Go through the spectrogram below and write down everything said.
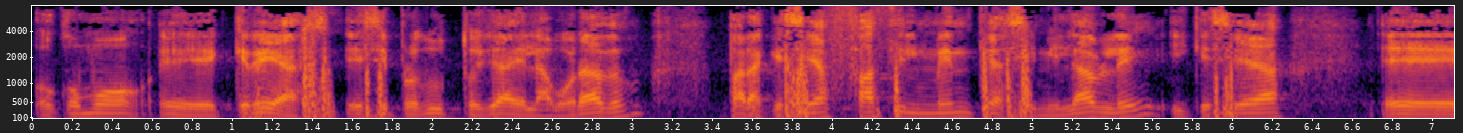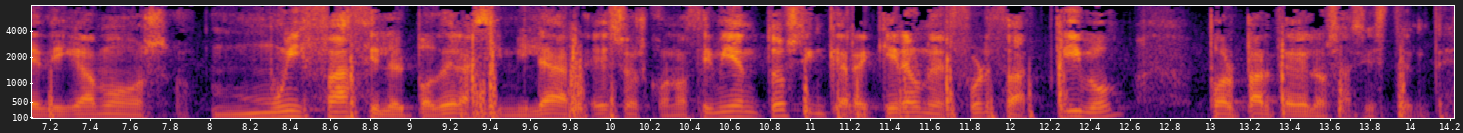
o cómo eh, creas ese producto ya elaborado para que sea fácilmente asimilable y que sea, eh, digamos, muy fácil el poder asimilar esos conocimientos sin que requiera un esfuerzo activo por parte de los asistentes.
